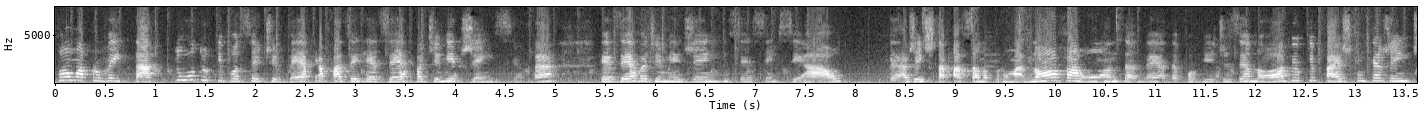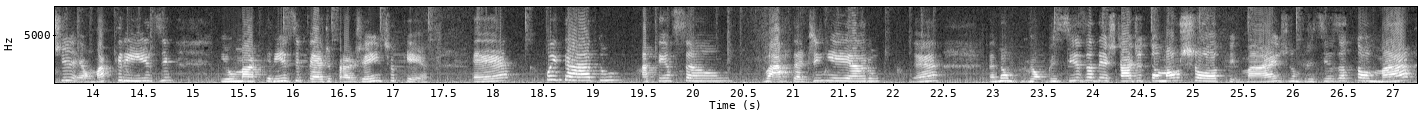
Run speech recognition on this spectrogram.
vamos aproveitar tudo que você tiver para fazer reserva de emergência, tá? Reserva de emergência essencial. É, a gente está passando por uma nova onda né, da Covid-19, o que faz com que a gente. É uma crise, e uma crise pede para a gente o quê? É cuidado, atenção, guarda dinheiro, né? Não, não precisa deixar de tomar o chopp, mas não precisa tomar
